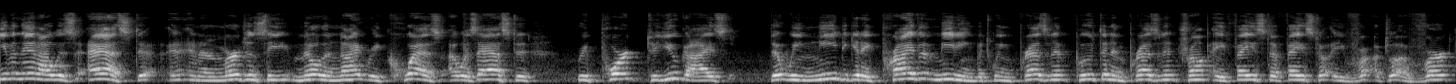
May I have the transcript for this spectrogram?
Even then, I was asked in an emergency middle of the night request, I was asked to report to you guys that we need to get a private meeting between President Putin and President Trump, a face-to-face -to, -face to avert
